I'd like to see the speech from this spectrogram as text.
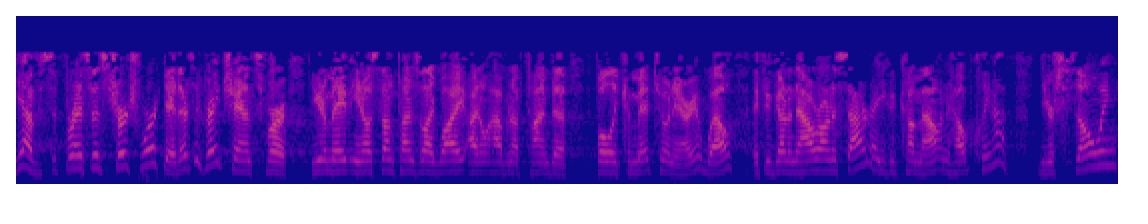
Yeah, for instance, church work day. There's a great chance for you to maybe, you know, sometimes like, why well, I don't have enough time to fully commit to an area. Well, if you've got an hour on a Saturday, you could come out and help clean up. You're sowing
